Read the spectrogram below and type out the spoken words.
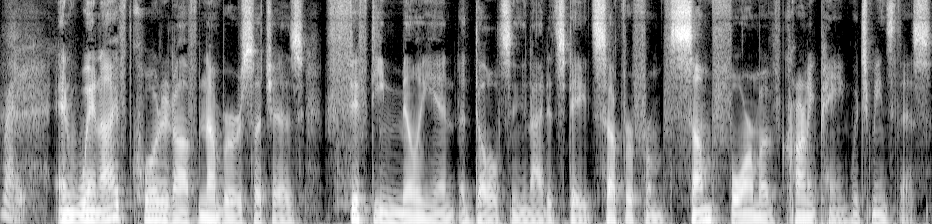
Right. And when I've quoted off numbers such as 50 million adults in the United States suffer from some form of chronic pain, which means this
